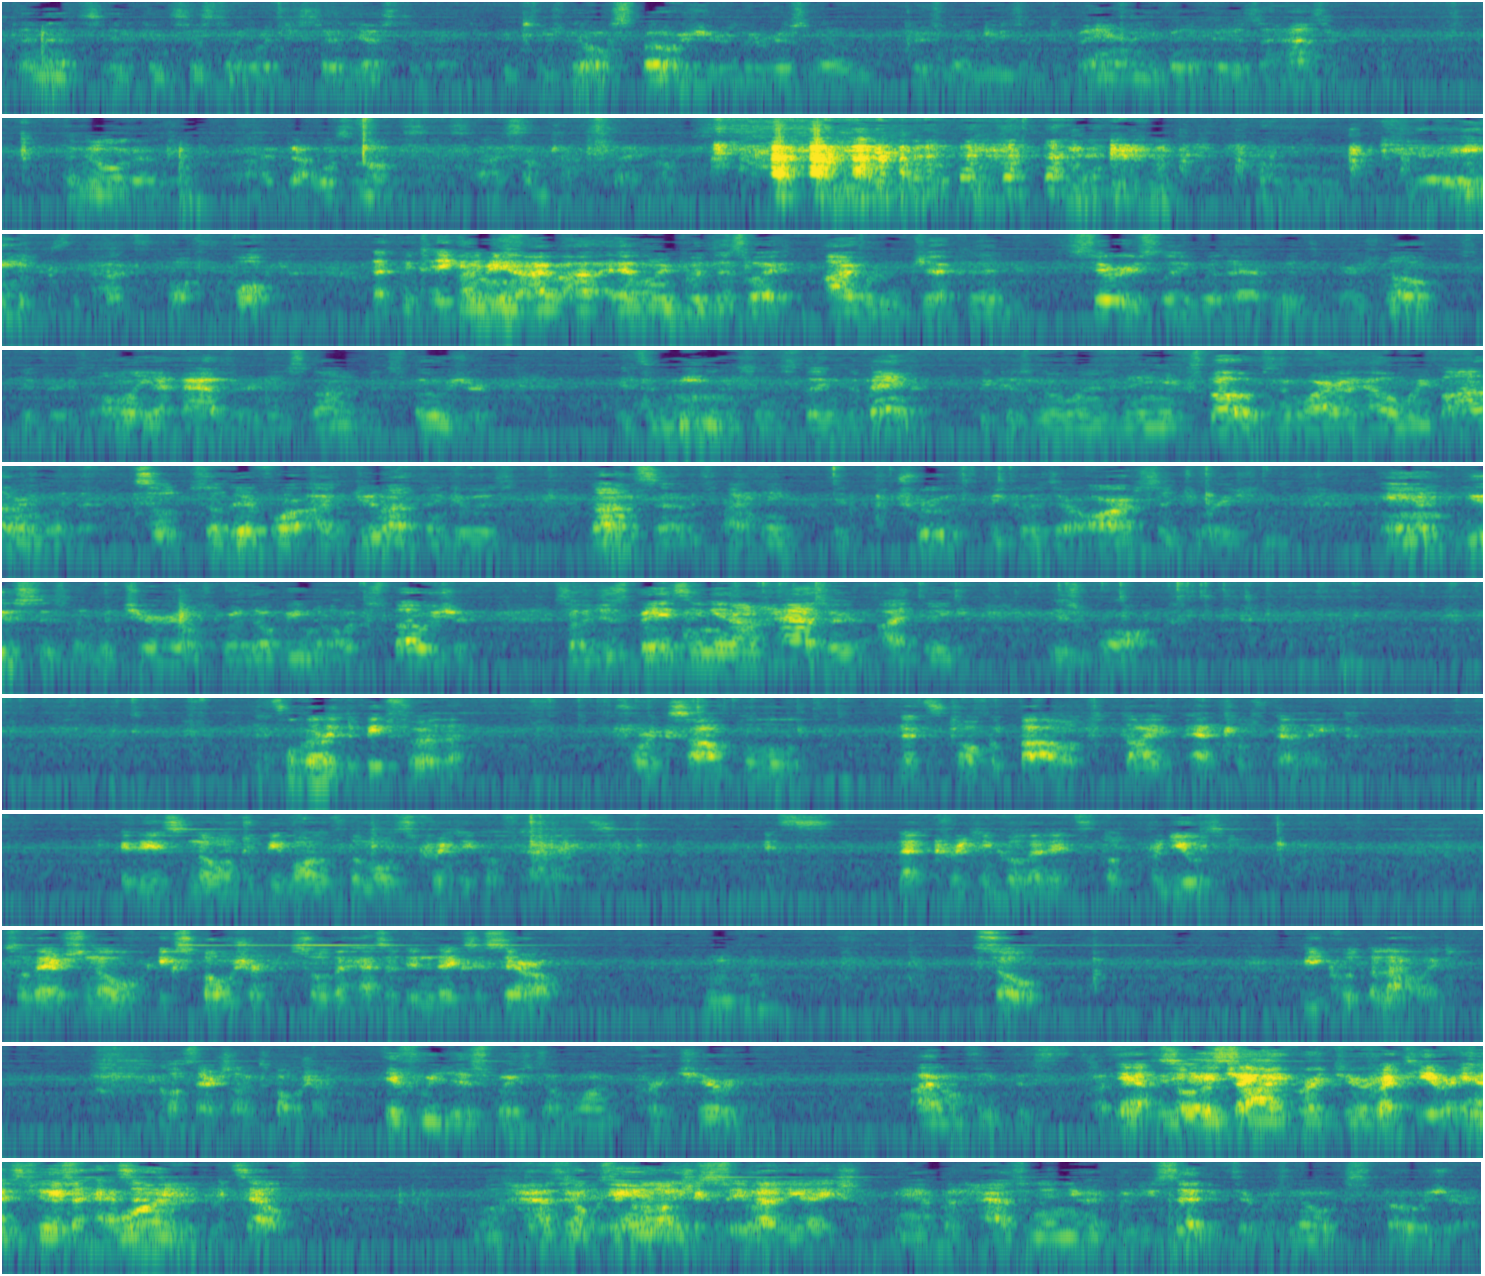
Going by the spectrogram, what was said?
And that's inconsistent with what you said yesterday. If there's no exposure, there is no, there's no reason to ban, even if it is a hazard. I mean, No, that, I- that was nonsense. I sometimes say nonsense. Okay. Well, well, let me take it. I mean, I, I, and let me put it this way, I would object then seriously with that, with, there's no, if there's only a hazard, and it's not an exposure, it's a meaningless thing to ban, because no one is being exposed, and why the hell are we bothering with it? So, So therefore, I do not think it was nonsense. I think it's truth because there are situations and uses of materials where there'll be no exposure. So just basing it on hazard, I think, is wrong. Let's put it a bit further. For example, let's talk about dipentyl phthalate. It is known to be one of the most critical phthalates. It's that critical that it's not produced. So there's no exposure, so the hazard index is zero. Mm-hmm. So we could allow it because there's no exposure. If we just based on one criteria, I don't think this, I Yeah, think so the the HI criteria criteria has is to be the just hazard one. itself. Well, hazard and toxicological expo- evaluation. Yeah, but hazard and you, but you said if there was no exposure,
